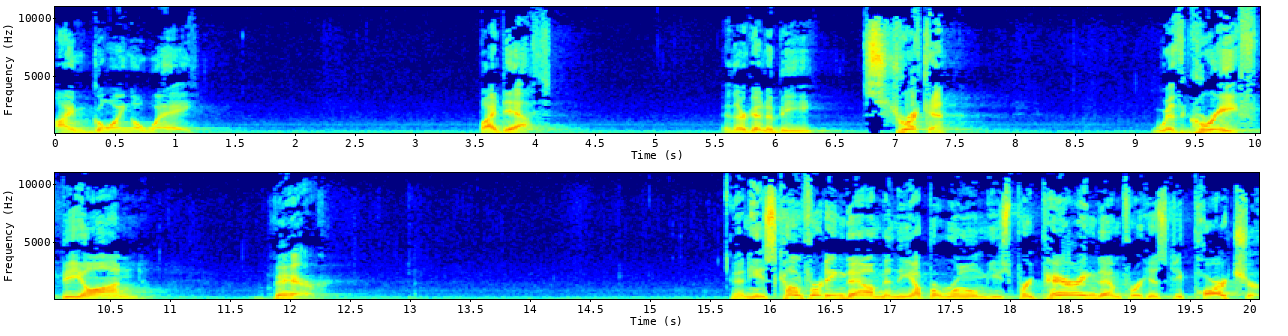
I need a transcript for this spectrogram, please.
I'm going away by death. And they're going to be stricken with grief beyond bear. And he's comforting them in the upper room. He's preparing them for his departure.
